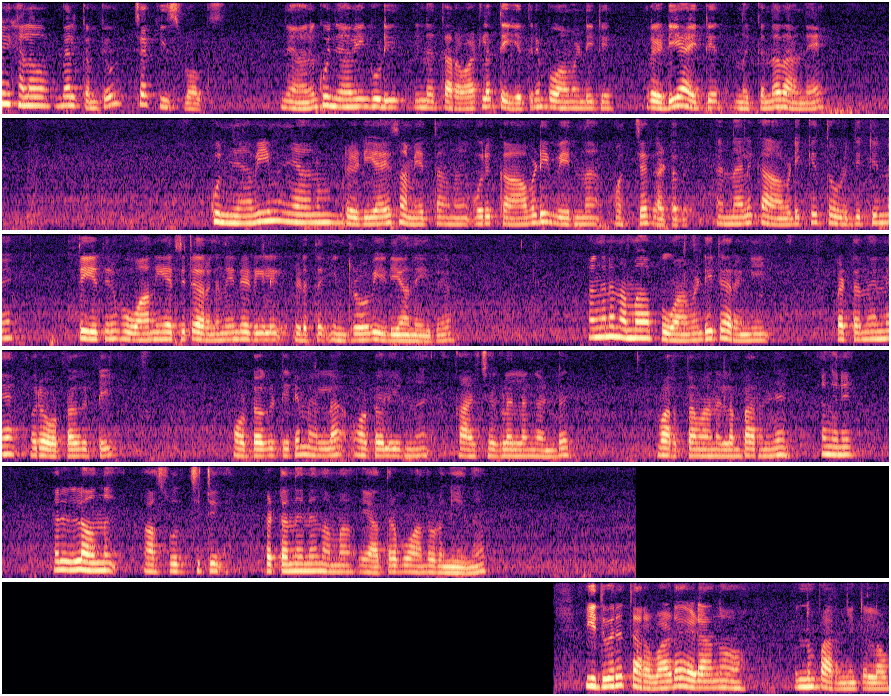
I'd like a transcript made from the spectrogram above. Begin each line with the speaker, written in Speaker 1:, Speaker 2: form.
Speaker 1: Hi hello. Welcome to Chakkis vlogs. ഞാനും കുഞ്ഞാവിയും കൂടി ഇന്ന് തറവാട്ടിലെ തെയ്യത്തിന് പോകാൻ വേണ്ടിയിട്ട് റെഡി ആയിട്ട് നിൽക്കുന്നതാണേ കുഞ്ഞാവിയും ഞാനും റെഡിയായ സമയത്താണ് ഒരു കാവടി വരുന്ന ഒച്ച കേട്ടത്. എന്നാൽ കാവടിക്ക് തൊഴുതിട്ട് തന്നെ തെയ്യത്തിന് പോകാമെന്ന് വിചാരിച്ചിട്ട് ഇറങ്ങുന്നതിന്റെ ഇടയിൽ എടുത്ത ഇൻട്രോ വീഡിയോ ആണ് ഇത്. അങ്ങനെ നമ്മൾ പോകാൻ വേണ്ടിയിട്ട് ഇറങ്ങി. പെട്ടെന്ന് തന്നെ ഒരു ഓട്ടോ കിട്ടി. ഓട്ടോ കിട്ടിയിട്ട് മെല്ലെ ഓട്ടോയിലിരുന്ന് കാഴ്ചകളെല്ലാം കണ്ട് വർത്തമാനെല്ലാം പറഞ്ഞ് അങ്ങനെ എല്ലാം ഒന്ന് ആസ്വദിച്ചിട്ട് പെട്ടെന്ന് തന്നെ നമ്മൾ യാത്ര പോകാൻ തുടങ്ങിയിരുന്നു. ഇതുവരെ തറവാട് ഏടാന്നോ ഒന്നും പറഞ്ഞിട്ടല്ലോ.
